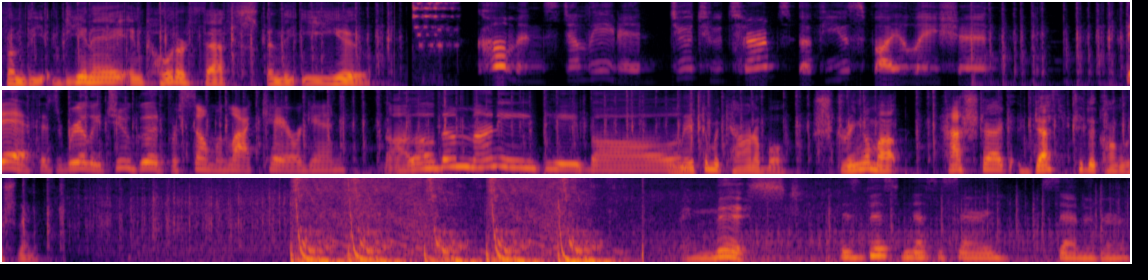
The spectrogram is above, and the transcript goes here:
from the DNA encoder thefts in the EU. Comments deleted due to terms of use violation. Death is really too good for someone like Kerrigan. Follow the money, people. Make them accountable. String them up. Hashtag death to the congressman. I missed. Is this necessary, Senator?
